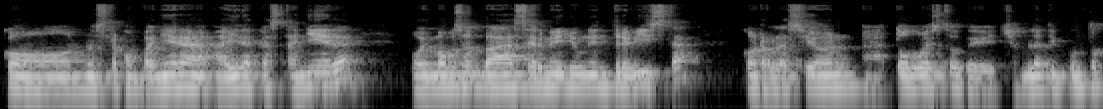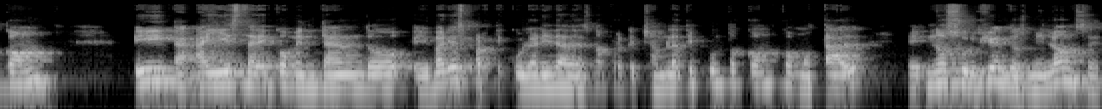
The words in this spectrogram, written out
con nuestra compañera Aida Castañeda. Hoy vamos a, va a hacerme yo una entrevista con relación a todo esto de chamblati.com y ahí estaré comentando eh, varias particularidades, ¿no? Porque chamblati.com como tal eh, no surgió en 2011,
